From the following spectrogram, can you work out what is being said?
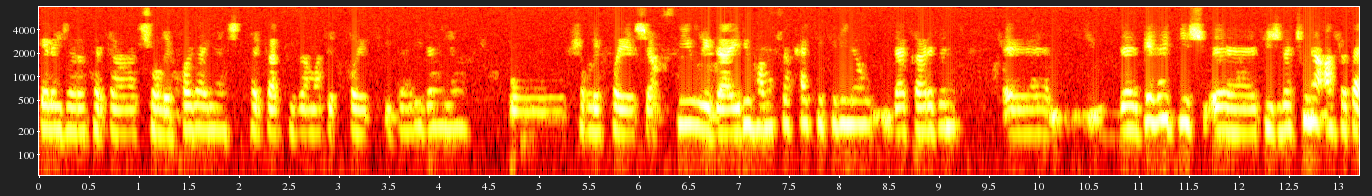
گەلێک جارە تەرکا شغڵی خۆ داینە تەرکا زەماتی خۆیت ئیداری داینە و شغڵی خۆی شخصی و دایری و هەموو شەر حەکی کرینە و داکاربن دەرگەهێکیش پیشبەچوونە ئافرەتا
